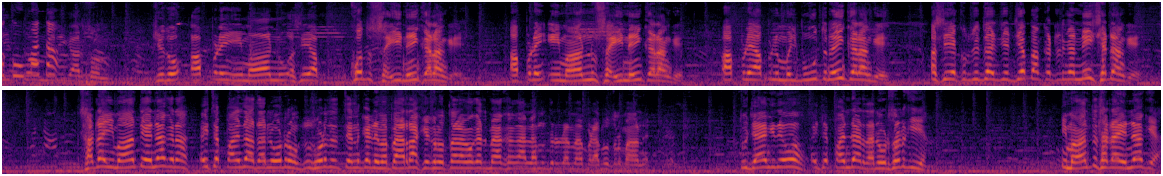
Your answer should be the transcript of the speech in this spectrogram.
ਹਕੂਮਤ ਜਦੋਂ ਆਪਣੇ ਈਮਾਨ ਨੂੰ ਅਸੀਂ ਖੁਦ ਸਹੀ ਨਹੀਂ ਕਰਾਂਗੇ ਆਪਣੇ ਈਮਾਨ ਨੂੰ ਸਹੀ ਨਹੀਂ ਕਰਾਂਗੇ ਆਪਣੇ ਆਪ ਨੂੰ ਮਜ਼ਬੂਤ ਨਹੀਂ ਕਰਾਂਗੇ ਅਸੀਂ ਇੱਕ ਦੂਜੇ ਦੀ ਜੇਬਾਂ ਕੱਟਣੀਆਂ ਨਹੀਂ ਛੱਡਾਂਗੇ। ਸਾਡਾ ਈਮਾਨ ਤੇ ਇਹਨਾਂ ਕਰਾ ਇੱਥੇ 5000 ਦਾ ਨੋਟ ਰੋਂ ਤੂੰ ਸੁੱਟ ਤਿੰਨ ਘੰਟੇ ਮੈਂ ਪੈਰ ਰੱਖ ਕੇ ਖਲੋਤਾ ਰਹਾਂਗਾ ਤੇ ਮੈਂ ਕਹਾਂਗਾ ਅਲਹਮਦੁਲਿਲਾ ਮੈਂ ਬੜਾ ਮੁਸਲਮਾਨ ਹਾਂ। ਤੂੰ ਜਾਏਂਗੇ ਦੇ ਉਹ ਇੱਥੇ 5000 ਦਾ ਨੋਟ ਸੁੱਟ ਗਿਆ ਇਮਾਨ ਤਾਂ ਸਾਡਾ ਇੰਨਾ ਗਿਆ।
